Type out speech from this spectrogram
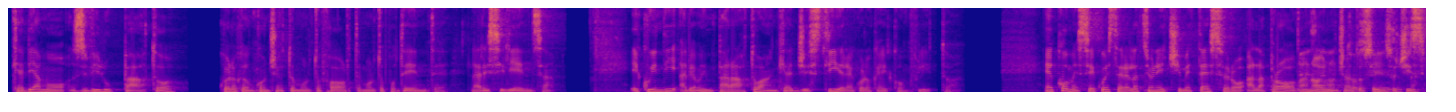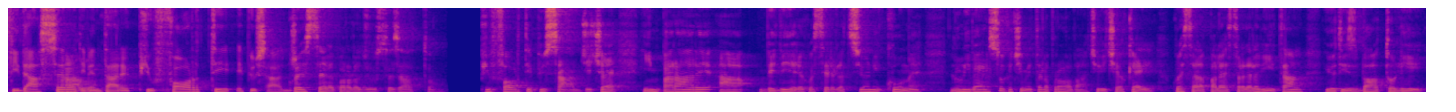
che abbiamo sviluppato quello che è un concetto molto forte, molto potente, la resilienza. E quindi abbiamo imparato anche a gestire quello che è il conflitto. È come se queste relazioni ci mettessero alla prova, esatto, no? in un certo sì, senso, esatto. ci sfidassero Bravo. a diventare più forti e più saggi. Questa è la parola giusta, esatto. Più forti e più saggi, cioè imparare a vedere queste relazioni come l'universo che ci mette alla prova, ci dice ok, questa è la palestra della vita, io ti sbatto lì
